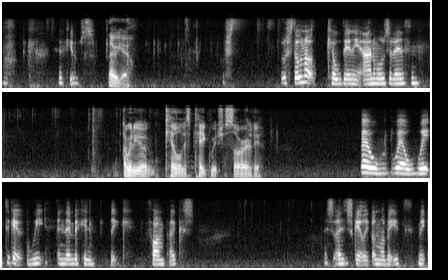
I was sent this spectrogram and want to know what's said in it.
Who cares? there we go. We've, we've still not killed any animals or anything. I'm gonna go kill this pig which I saw earlier. Well, well, wait to get wheat and then we can like farm pigs. I just get like unlimited meat.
